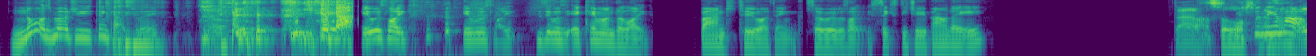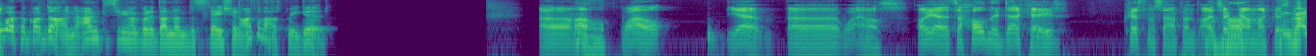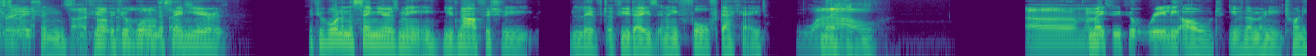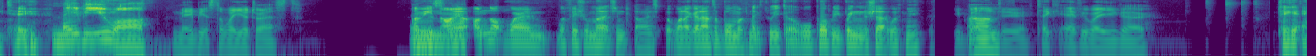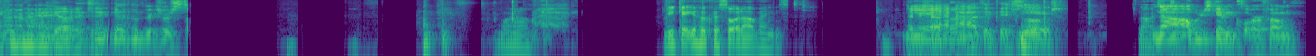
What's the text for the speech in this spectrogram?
Not as much as you think actually. Oh. yeah. it was like it was like 'cause it was it came under like band two, I think. So it was like sixty two pound eighty. Damn. That's a lot. Which for the amount of work I got done, and considering I got it done under sedation, I thought that was pretty good. Um. Wow. Well, yeah. Uh. What else? Oh yeah, it's a whole new decade. Christmas happened. I took Uh-huh. down my Christmas tree. Congratulations! If you, if you're born in the last same year, episode. as- if you're born in the same year as me, you've now officially lived a few days in a fourth decade. Wow. Um. It makes me feel really old, even though I'm only 22. Maybe you are. Maybe it's the way you're dressed. I mean, Obviously. I, I'm not wearing official merchandise, but when I go down to Bournemouth next week, I will probably bring the shirt with me. You better Um, do. Take it everywhere you go. Take it everywhere I I go. think the hookers are. St- Wow. Did you get your hooker sorted out, Vince? Have you fed them? yeah, I think they stopped. Nice. No, we just gave them chloroform.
